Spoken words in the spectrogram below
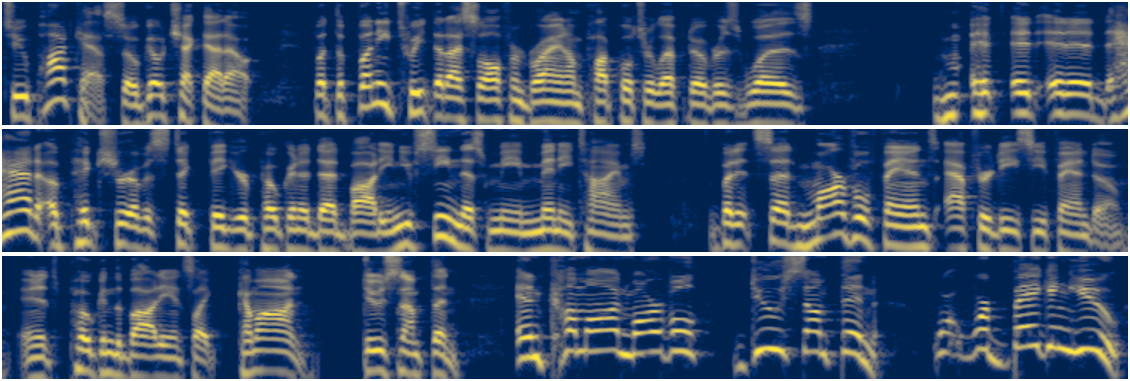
to podcast. So go check that out. But the funny tweet that I saw from Brian on Pop Culture Leftovers was it, it it had a picture of a stick figure poking a dead body, and you've seen this meme many times. But it said Marvel fans after DC fandom, and it's poking the body, and it's like, come on, do something, and come on, Marvel, do something. We're, we're begging you.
